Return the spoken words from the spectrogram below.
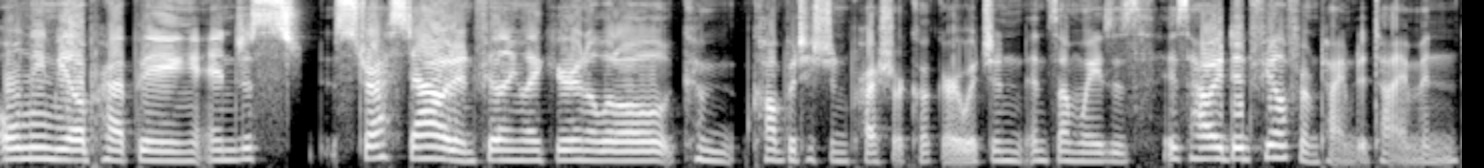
only meal prepping and just stressed out and feeling like you're in a little com- competition pressure cooker which in, in some ways is, is how i did feel from time to time. And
